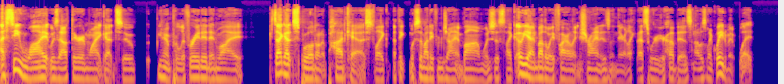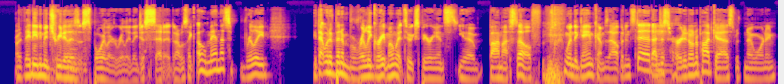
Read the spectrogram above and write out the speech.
I see why it was out there and why it got so you know proliferated and why. Because I got spoiled on a podcast, like I think with somebody from Giant Bomb was just like, "Oh yeah, and by the way, Firelink Shrine is in there. Like that's where your hub is." And I was like, "Wait a minute, what?" Or they didn't even treat it as a spoiler, really. They just said it, and I was like, "Oh man, that's really that would have been a really great moment to experience, you know, by myself when the game comes out." But instead, I just Mm. heard it on a podcast with no warning.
